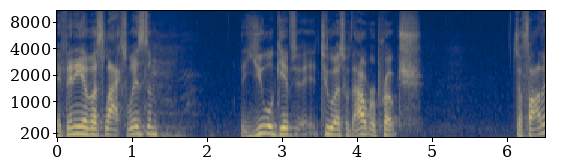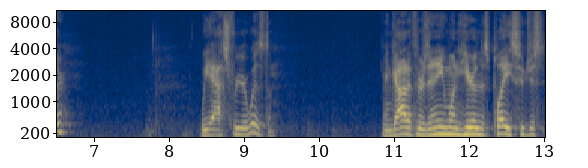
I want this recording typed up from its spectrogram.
if any of us lacks wisdom, that you will give to us without reproach. So, Father, we ask for your wisdom. And God, if there's anyone here in this place who just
